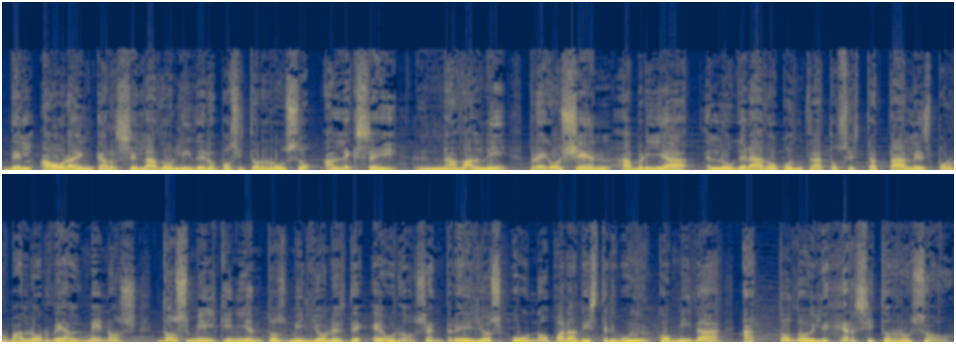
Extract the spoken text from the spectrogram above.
del ahora encarcelado líder opositor ruso Alexei Navalny, Pregoshen habría logrado contratos estatales por valor de al menos 2.500 millones de euros, entre ellos uno para distribuir comida a todo el ejército ruso.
